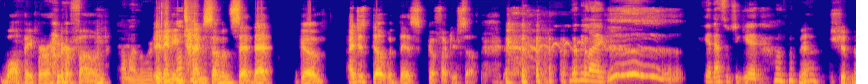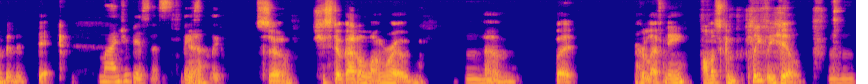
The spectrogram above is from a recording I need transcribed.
wallpaper on her phone. oh my lord. And anytime someone said that, go, I just dealt with this. Go fuck yourself. They'll be like, Yeah, that's what you get. Yeah, shouldn't have been a dick. Mind your business, Yeah. basically. So she's still got a long road, Mhm. um, but her left knee almost completely healed. Mhm.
